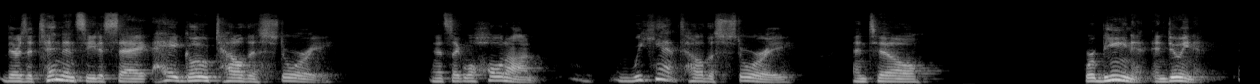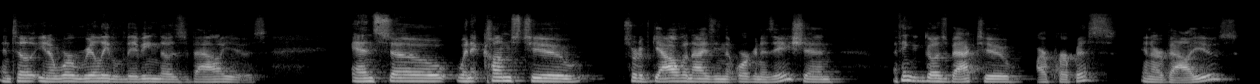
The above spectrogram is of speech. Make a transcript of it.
there's a tendency to say, "Hey, go tell this story," and it's like, well, hold on, we can't tell the story until we're being it and doing it until you know we're really living those values and so when it comes to sort of galvanizing the organization i think it goes back to our purpose and our values,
